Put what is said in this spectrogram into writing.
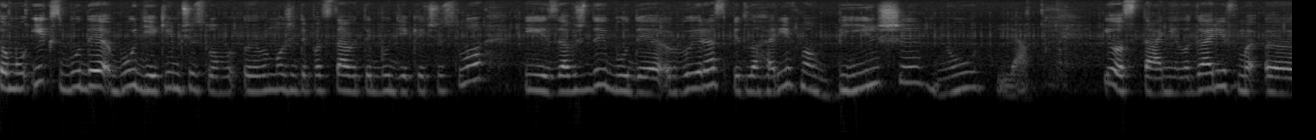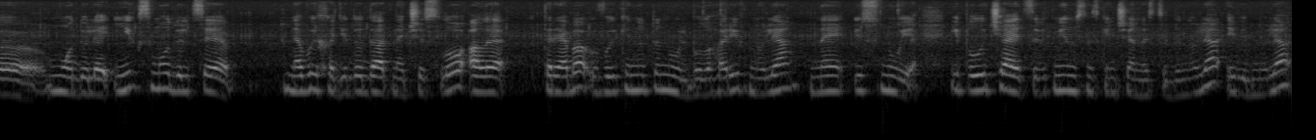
Тому х буде будь-яким числом. Е, ви можете поставити будь-яке число, і завжди буде вираз під логарифмом більше нуля. І останній логарифм е, модуля х. Модуль це на виході додатне число, але треба викинути 0, бо логарифм нуля не існує. І виходить від мінус нескінченності до нуля і від нуля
